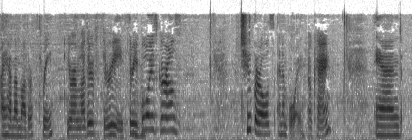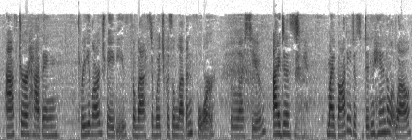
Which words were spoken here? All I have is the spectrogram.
I am a mother of three, You're a mother of three. 3 Mm-hmm. boys, girls. two girls and a boy. Okay. And after having three large babies, the last of which was 11-4, Bless you. I just, my body just didn't handle it well.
